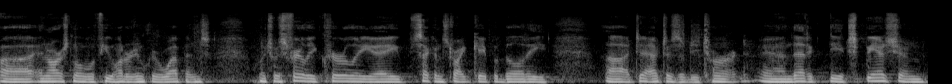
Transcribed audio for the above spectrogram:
uh, an arsenal of a few hundred nuclear weapons, which was fairly clearly a second strike capability uh, to act as a deterrent. And that the expansion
